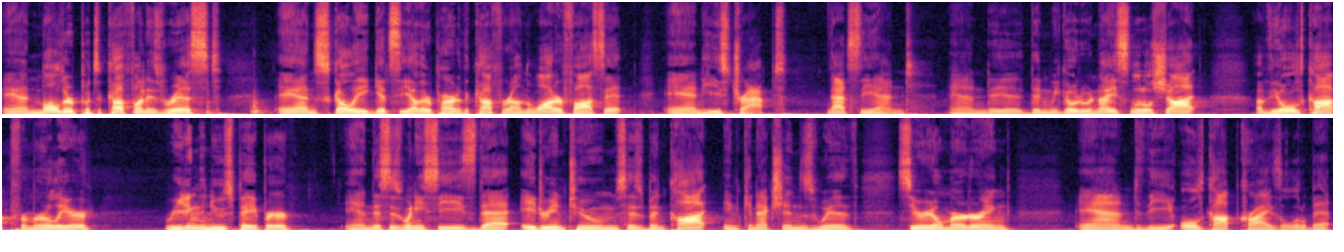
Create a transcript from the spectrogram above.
And Mulder puts a cuff on his wrist. And Scully gets the other part of the cuff around the water faucet. And he's trapped. That's the end. And uh, then we go to a nice little shot of the old cop from earlier reading the newspaper. And this is when he sees that Adrian Tooms has been caught in connections with serial murdering. And the old cop cries a little bit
